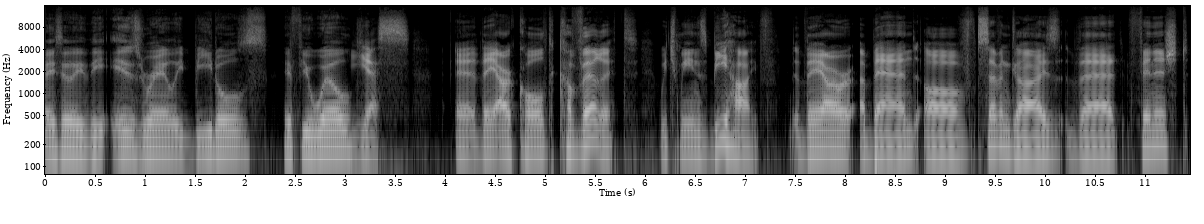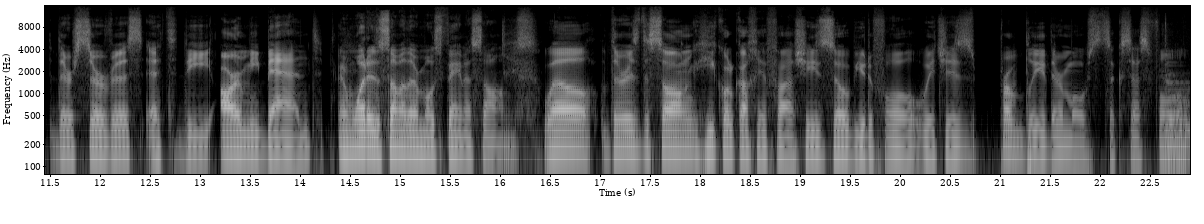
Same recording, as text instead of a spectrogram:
basically the Israeli Beatles, if you will. Yes, uh, they are called Kaveret, which means beehive. They are a band of seven guys that finished their service at the army band. And what is some of their most famous songs? Well, there is the song Hi Kol Kach Yafa, She's So Beautiful, which is probably their most successful.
